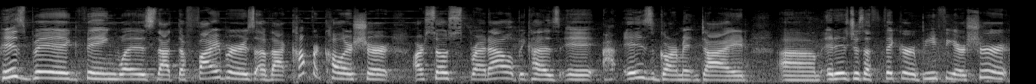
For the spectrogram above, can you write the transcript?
His big thing was that the fibers of that comfort color shirt are so spread out because it is garment dyed. Um, it is just a thicker, beefier shirt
